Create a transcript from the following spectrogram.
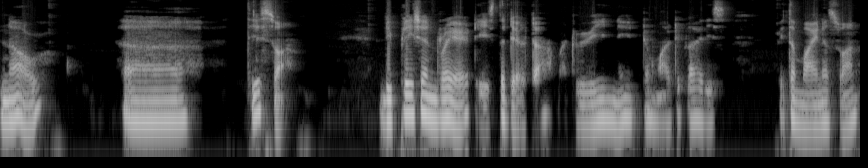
now uh, this one depletion rate is the delta but we need to multiply this with a minus 1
